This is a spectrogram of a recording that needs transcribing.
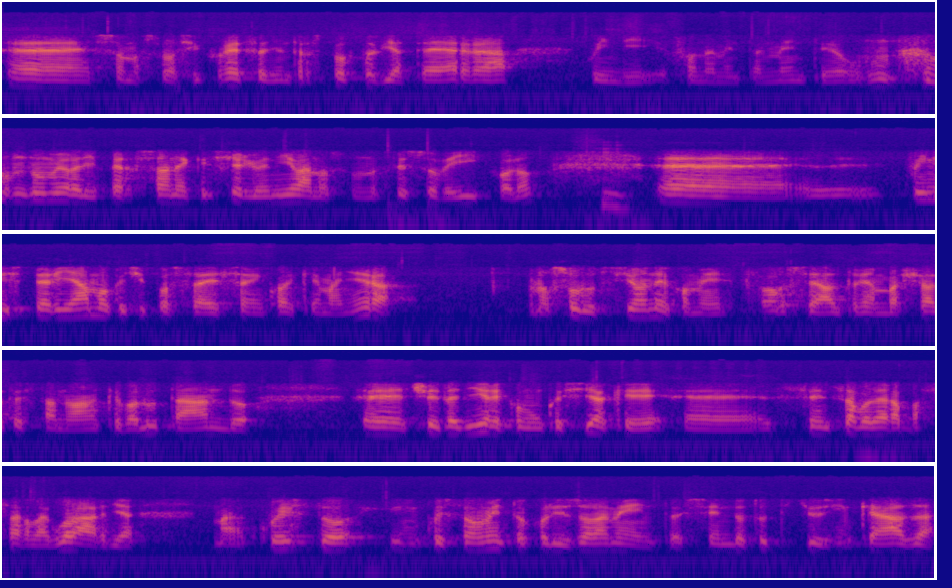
eh, insomma sulla sicurezza di un trasporto via terra, quindi fondamentalmente un, un, numero di persone che si riunivano su uno stesso veicolo. Mm. Eh, quindi speriamo che ci possa essere in qualche maniera una soluzione come forse altre ambasciate stanno anche valutando. Eh, c'è da dire comunque sia che eh, senza voler abbassare la guardia, ma questo, in questo momento con l'isolamento, essendo tutti chiusi in casa,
